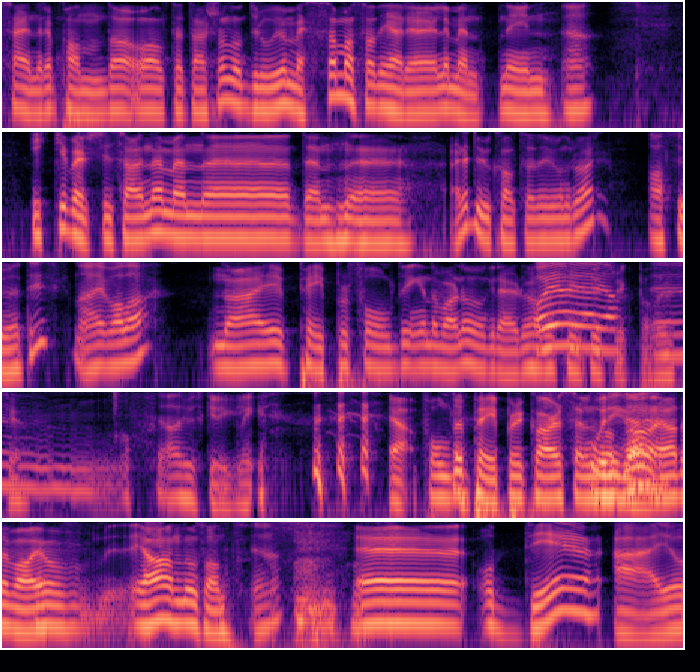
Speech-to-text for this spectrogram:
seinere Panda og alt dette her sånn, og dro jo med seg masse av de her elementene inn. Ja. Ikke wedge-designet, men øh, den øh, Er det du kalte det, Jon Roar? Asymmetrisk? Nei, hva da? Nei, paper folding. Det var noe greier du hadde hadde ja, fint ja, ja. uttrykk på det, husker jeg. Eh, oh, jeg husker ikke lenger. Ja, Folded paper cars eller noe sånt. Ja, det var jo Ja, noe sånt. Ja. Eh, og det er jo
